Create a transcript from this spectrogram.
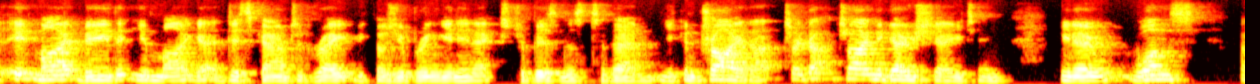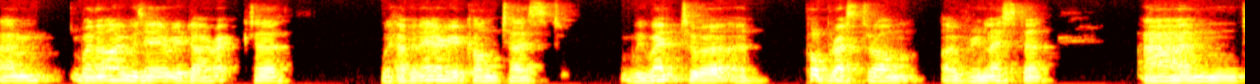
it might be that you might get a discounted rate because you're bringing in extra business to them. You can try that. Try, try negotiating. You know, once um, when I was area director, we had an area contest. We went to a, a pub restaurant over in Leicester, and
